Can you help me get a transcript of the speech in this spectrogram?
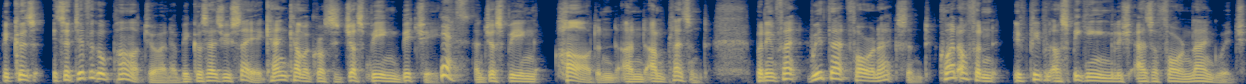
because it's a difficult part, Joanna, because as you say, it can come across as just being bitchy Yes. and just being hard and, and unpleasant. But in fact, with that foreign accent, quite often, if people are speaking English as a foreign language,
